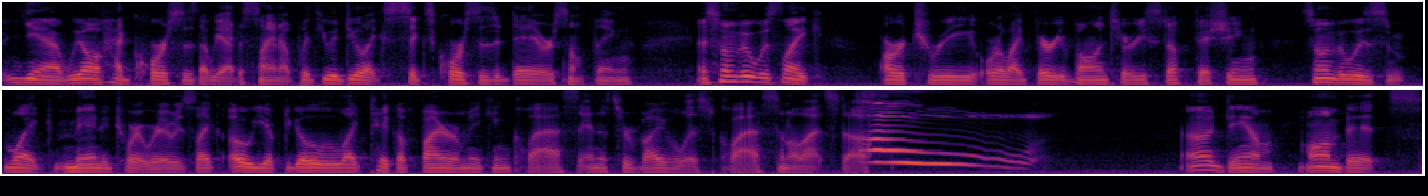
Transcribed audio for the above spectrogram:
Yeah, we all had courses that we had to sign up with. You would do like six courses a day or something, and some of it was like archery or like very voluntary stuff, fishing. Some of it was like mandatory, where it was like, oh, you have to go like take a fire making class and a survivalist class and all that stuff. Oh! Oh damn, mom bits.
